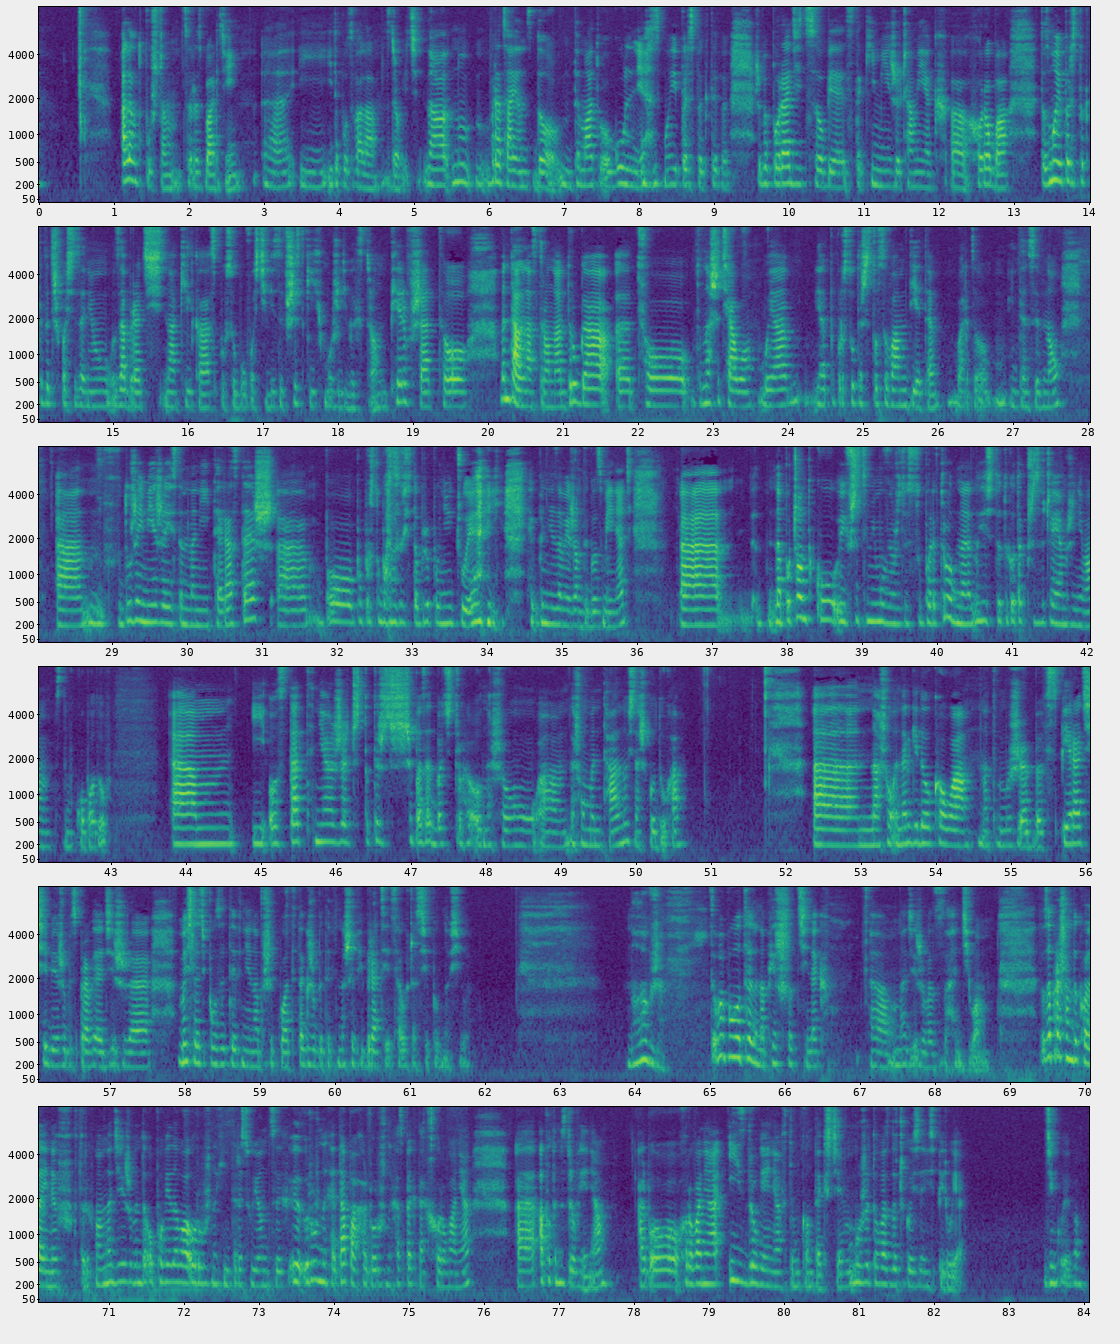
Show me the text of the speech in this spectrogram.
ale odpuszczam coraz bardziej e, i, i to pozwala zdrowieć. No, no, wracając do tematu ogólnie, z mojej perspektywy, żeby poradzić sobie z takimi rzeczami jak e, choroba, to z mojej perspektywy trzeba się za nią zabrać na kilka sposobów, właściwie ze wszystkich możliwych stron. Pierwsza to mentalna strona, druga e, to, to nasze ciało, bo ja, ja po prostu też stosowałam dietę bardzo intensywną. W dużej mierze jestem na niej teraz też, bo po prostu bardzo się dobrze po niej czuję i jakby nie zamierzam tego zmieniać. Na początku i wszyscy mi mówią, że to jest super trudne, no ja się do tego tak przyzwyczaiłam, że nie mam z tym kłopotów. Um, I ostatnia rzecz to też trzeba zadbać trochę o naszą, um, naszą mentalność, naszego ducha naszą energię dookoła, na tym, żeby wspierać siebie, żeby sprawiać, że myśleć pozytywnie na przykład, tak żeby te nasze wibracje cały czas się podnosiły. No dobrze, to by było tyle na pierwszy odcinek. Mam nadzieję, że Was zachęciłam. To zapraszam do kolejnych, w których mam nadzieję, że będę opowiadała o różnych interesujących, y, różnych etapach albo różnych aspektach chorowania, a potem zdrowienia albo chorowania i zdrowienia w tym kontekście. Może to Was do czegoś zainspiruje. Dziękuję Wam.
